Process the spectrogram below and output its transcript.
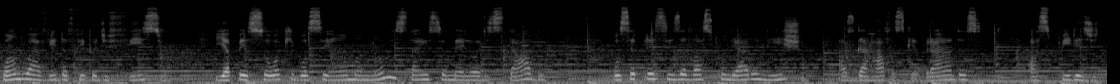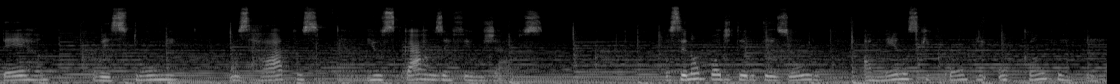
quando a vida fica difícil e a pessoa que você ama não está em seu melhor estado, você precisa vasculhar o lixo as garrafas quebradas, as pilhas de terra, o estrume, os ratos e os carros enferrujados. Você não pode ter o tesouro a menos que compre o campo inteiro.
